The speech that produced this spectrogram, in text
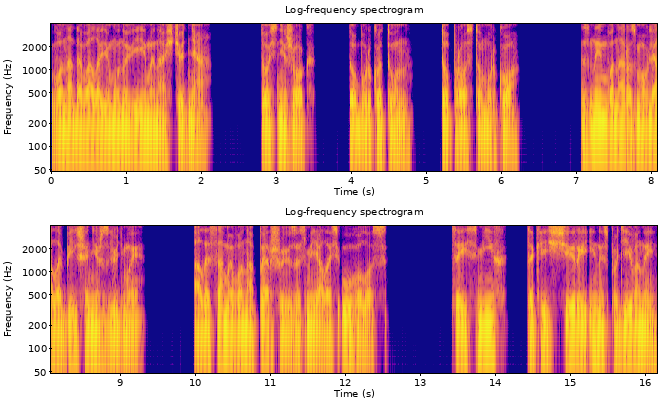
Вона давала йому нові імена щодня то сніжок, то буркотун, то просто Мурко. З ним вона розмовляла більше, ніж з людьми. Але саме вона першою засміялась уголос. Цей сміх, такий щирий і несподіваний,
